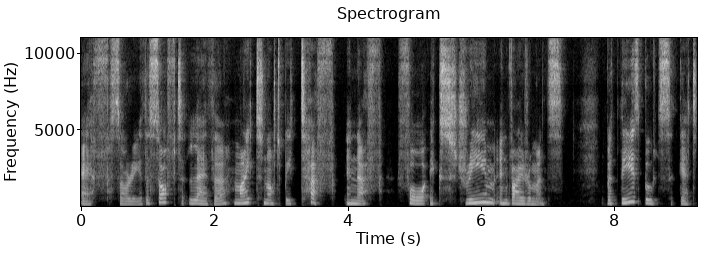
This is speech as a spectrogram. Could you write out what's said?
F, sorry, the soft leather might not be tough enough for extreme environments. But these boots get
